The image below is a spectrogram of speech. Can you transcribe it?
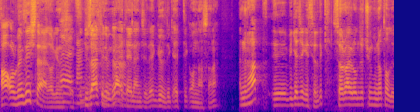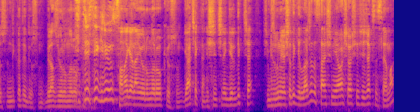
Aa organize işler. Organize Evet. ettik. Güzel film değil Gayet mi? eğlenceli. Güldük ettik ondan sonra. Yani rahat e, bir gece geçirdik. Survivor olunca çünkü not alıyorsun, dikkat ediyorsun. Biraz yorumları okuyorsun. Strese giriyorsun. Sana gelen yorumları okuyorsun. Gerçekten işin içine girdikçe, şimdi biz bunu yaşadık yıllarca da sen şimdi yavaş yavaş yaşayacaksın Sema.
